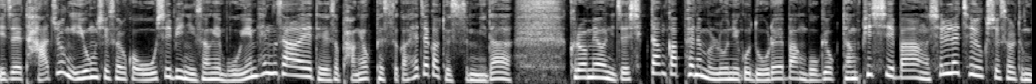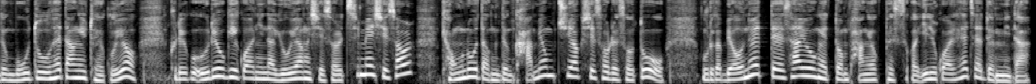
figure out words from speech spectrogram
이제 다중 이용 시설과 50인 이상의 모임 행사에 대해서 방역 패스가 해제가 됐습니다. 그러면 이제 식당, 카페는 물론이고 노래방, 목욕탕, PC방, 실내 체육 시설 등등 모두 해당이 되고요. 그리고 의료기관이나 요양 시설, 치매 시설, 경로당 등 감염 취약 시설에서도 우리가 면회 때 사용했던 방역 패스가 일괄 해제됩니다.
